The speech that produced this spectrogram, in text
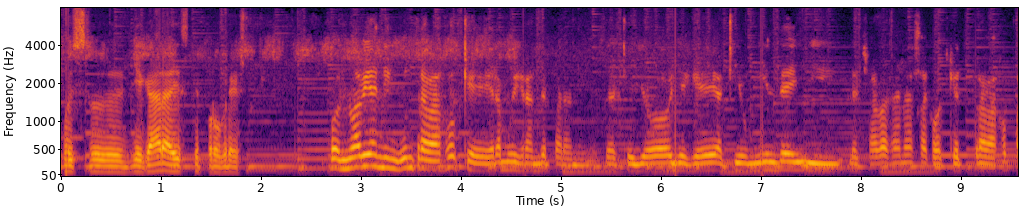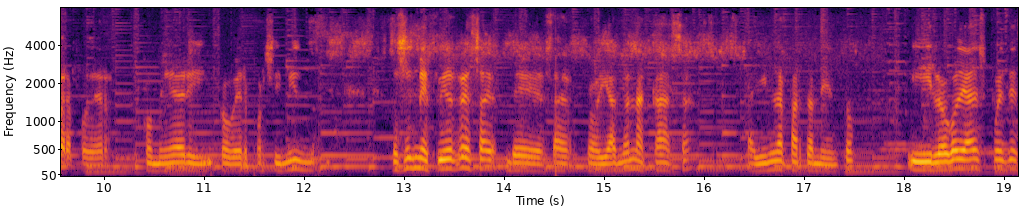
pues, eh, llegar a este progreso? Pues no había ningún trabajo que era muy grande para mí. O sea, que yo llegué aquí humilde y le echaba ganas a cualquier trabajo para poder comer y proveer por sí mismo. Entonces me fui desarrollando en la casa, allí en el apartamento. Y luego ya después de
